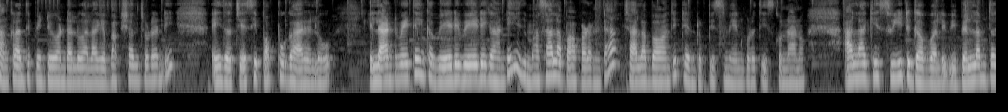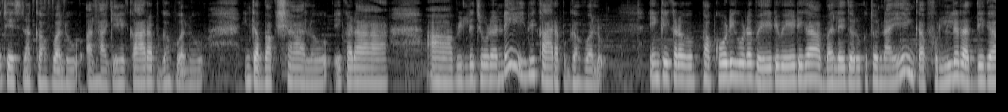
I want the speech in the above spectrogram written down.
సంక్రాంతి పిండి వండలు అలాగే భక్ష్యాలు చూడండి. ఇది వచ్చేసి పప్పు గారెలు. ఇలాంటివి అయితే ఇంకా వేడి వేడిగా అండి. ఇది మసాలా పాపడంట. చాలా బాగుంది. టెన్ రూపీస్ నేను కూడా తీసుకున్నాను. అలాగే స్వీట్ గవ్వలు ఇవి. బెల్లంతో చేసిన గవ్వలు అలాగే కారపు గవ్వలు ఇంకా భక్షాలు ఇక్కడ వీళ్ళు చూడండి ఇవి కారపు గవ్వలు. ఇంక ఇక్కడ పకోడీ కూడా వేడి వేడిగా భలే దొరుకుతున్నాయి. ఇంకా ఫుల్ రద్దీగా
